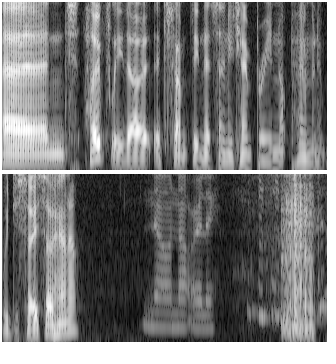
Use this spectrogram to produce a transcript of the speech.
And hopefully, though, it's something that's only temporary and not permanent. Would you say so, Hannah? No, not really.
